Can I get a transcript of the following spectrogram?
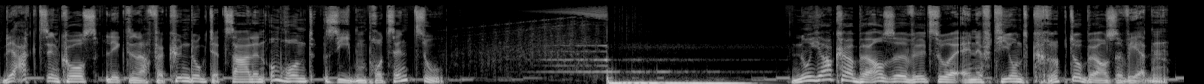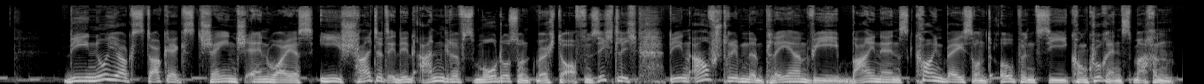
Der Aktienkurs legte nach Verkündung der Zahlen um rund 7 Prozent zu. New Yorker Börse will zur NFT- und Kryptobörse werden. Die New York Stock Exchange NYSE schaltet in den Angriffsmodus und möchte offensichtlich den aufstrebenden Playern wie Binance, Coinbase und OpenSea Konkurrenz machen.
